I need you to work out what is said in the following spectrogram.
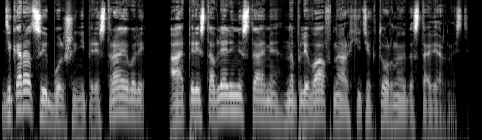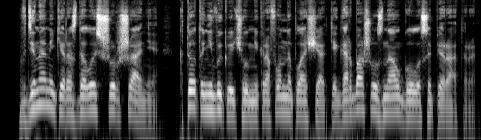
Декорации больше не перестраивали, а переставляли местами, наплевав на архитектурную достоверность. В динамике раздалось шуршание. Кто-то не выключил микрофон на площадке. Горбаш узнал голос оператора.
